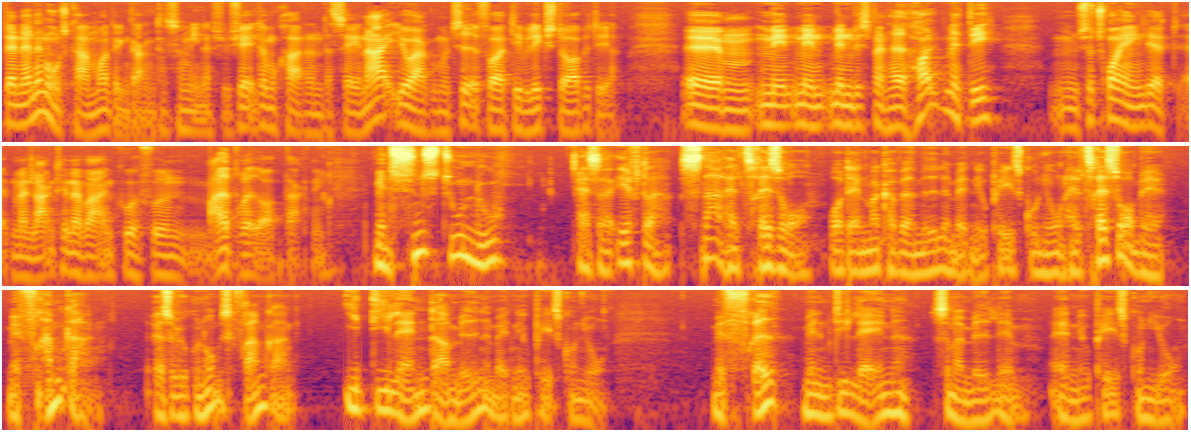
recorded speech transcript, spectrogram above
blandt andet Måns Kammer dengang, der som en af Socialdemokraterne, der sagde nej, jo argumenterede for, at det ville ikke stoppe der. Øhm, men, men, men hvis man havde holdt med det, mm, så tror jeg egentlig, at, at man langt hen ad vejen kunne have fået en meget bred opbakning. Men synes du nu, altså efter snart 50 år, hvor Danmark har været medlem af den europæiske union, 50 år med, med fremgang, altså økonomisk fremgang, i de lande, der er medlem af den europæiske union, med fred mellem de lande, som er medlem af den europæiske union,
